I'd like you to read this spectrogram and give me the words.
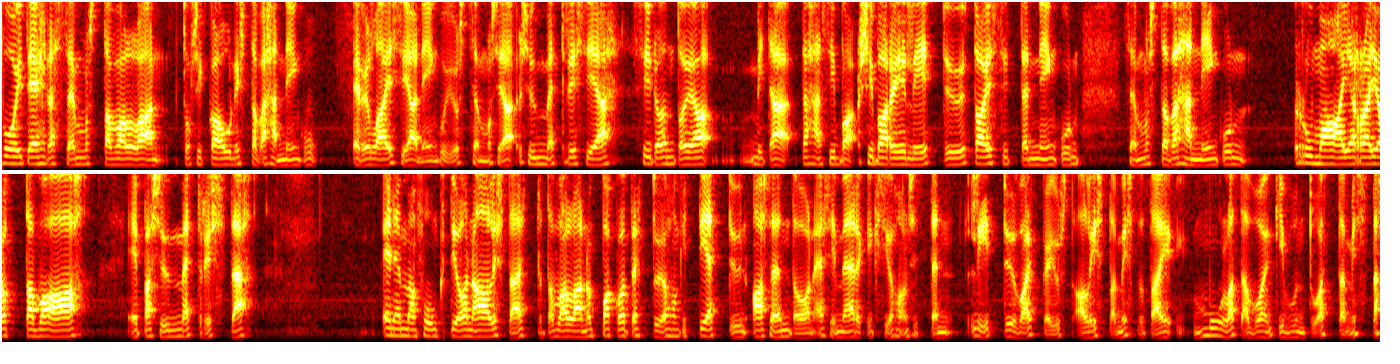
voi tehdä semmoista tavallaan tosi kaunista vähän niin kuin erilaisia niin kuin just semmoisia symmetrisiä sidontoja, mitä tähän shiba- shibariin liittyy, tai sitten niin kuin semmoista vähän niin kuin rumaa ja rajoittavaa, epäsymmetristä, enemmän funktionaalista, että tavallaan on pakotettu johonkin tiettyyn asentoon esimerkiksi, johon sitten liittyy vaikka just alistamista tai muulla tavoin kivun tuottamista.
